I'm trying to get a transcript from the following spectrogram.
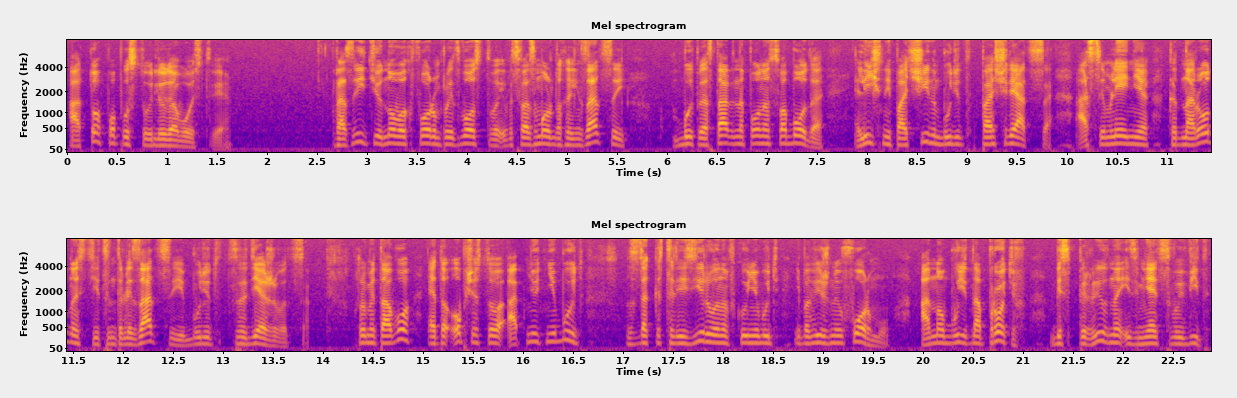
а то попусту для удовольствия. Развитию новых форм производства и всевозможных организаций – будет предоставлена полная свобода, личный почин будет поощряться, а стремление к однородности и централизации будет задерживаться. Кроме того, это общество отнюдь не будет закристаллизировано в какую-нибудь неподвижную форму. Оно будет, напротив, беспрерывно изменять свой вид,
